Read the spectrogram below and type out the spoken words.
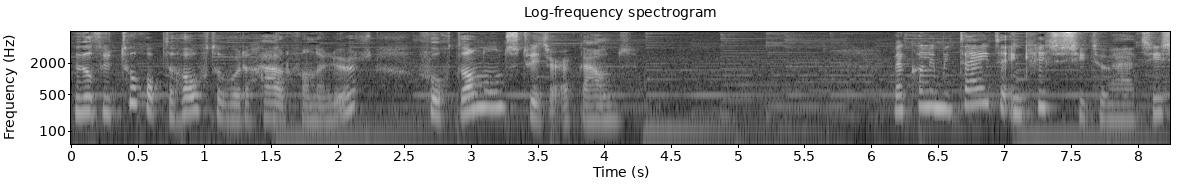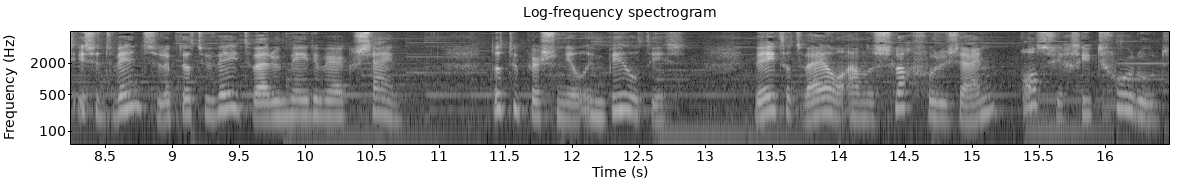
en wilt u toch op de hoogte worden gehouden van alerts? Volg dan ons Twitter-account. Bij calamiteiten en crisissituaties is het wenselijk dat u weet waar uw medewerkers zijn, dat uw personeel in beeld is. Weet dat wij al aan de slag voor u zijn als zich iets voordoet.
